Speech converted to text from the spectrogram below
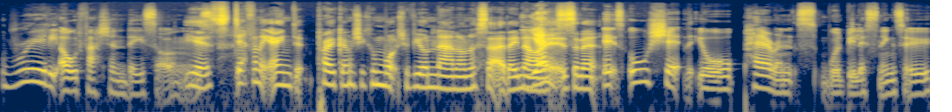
really old-fashioned these songs. It's definitely aimed at programs you can watch with your nan on a Saturday night, yes, isn't it? It's all shit that your parents would be listening to.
